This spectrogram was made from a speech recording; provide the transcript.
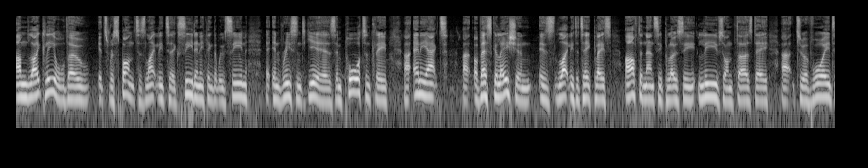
unlikely, although its response is likely to exceed anything that we've seen in recent years. Importantly, uh, any act uh, of escalation is likely to take place after Nancy Pelosi leaves on Thursday uh, to avoid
